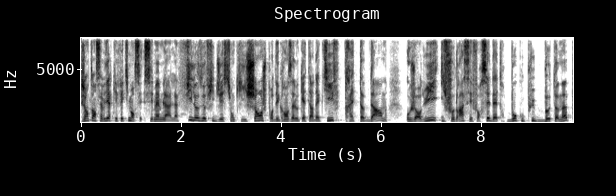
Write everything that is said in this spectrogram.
J'entends, ça veut dire qu'effectivement, c'est même la, la philosophie de gestion qui change pour des grands allocataires d'actifs très top-down. Aujourd'hui, il faudra s'efforcer d'être beaucoup plus bottom-up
